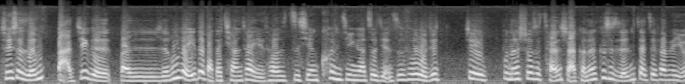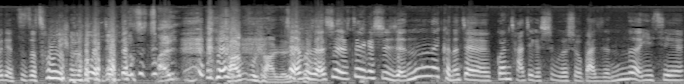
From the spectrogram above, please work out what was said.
所以说，人把这个把人为的把它强加以后，自陷困境啊，作茧自缚，我觉得这不能说是残傻，可能可是人在这方面有点自作聪明了。我觉得残 残不傻，人残不傻是这个是人可能在观察这个事物的时候，把人的一些。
